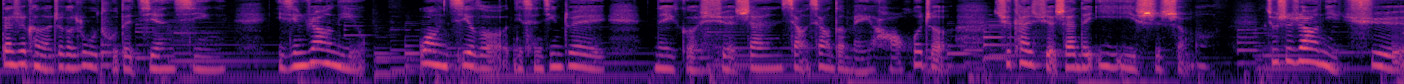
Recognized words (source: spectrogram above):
但是可能这个路途的艰辛，已经让你忘记了你曾经对。那个雪山想象的美好，或者去看雪山的意义是什么？就是让你去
